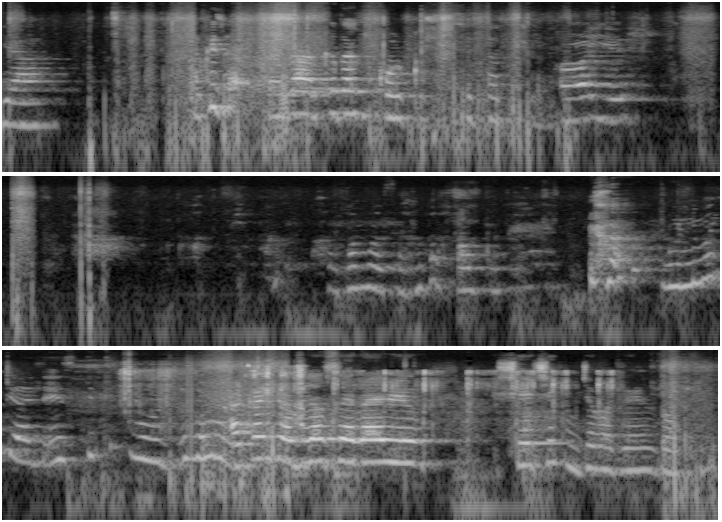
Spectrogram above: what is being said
Ya. Arkadaşlar arkadan korkunç ses açıyor. Hayır. Alamaz Allah. Burnuma geldi. Estetik vurdu. Arkadaşlar biraz Serra'yı şey çekmeyeceğim haberiniz olsun.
